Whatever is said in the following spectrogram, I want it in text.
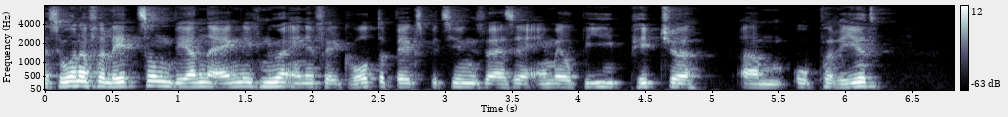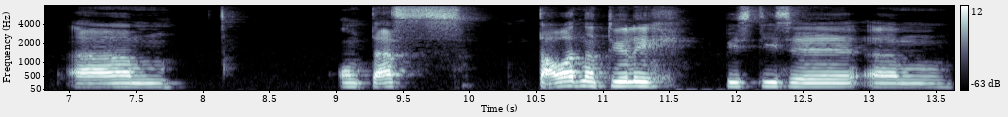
bei so einer Verletzung werden eigentlich nur NFL Quarterbacks bzw. MLB Pitcher ähm, operiert. Ähm, und das dauert natürlich, bis diese ähm,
